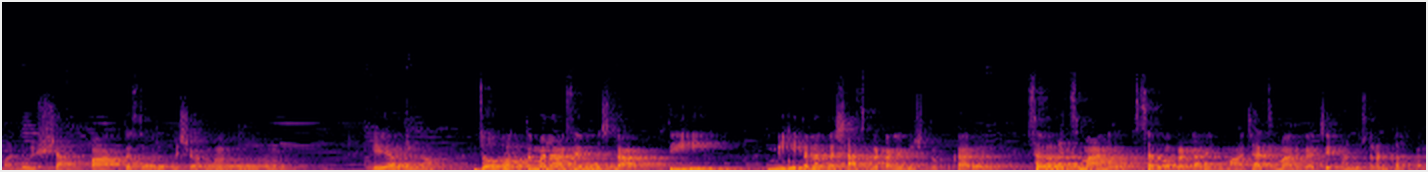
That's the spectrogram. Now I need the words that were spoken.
मनुष्या पार्थ सर्वशः। हे अर्जुना जो भक्त मला असे भजतात तीही मीही त्यांना तशाच प्रकारे भजतो कारण सर्वच मानव सर्व प्रकारे माझ्याच मार्गाचे अनुसरण करतात.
